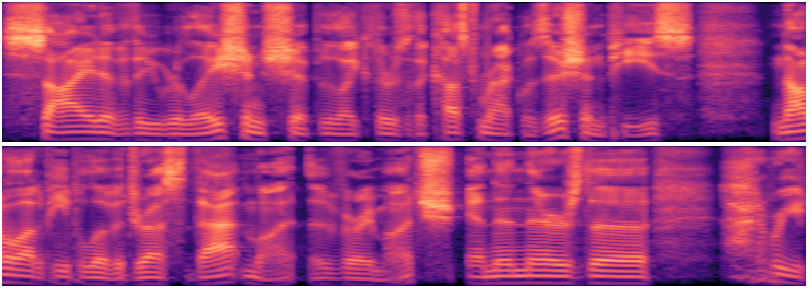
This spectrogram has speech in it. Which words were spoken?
side of the relationship. Like there's the customer acquisition piece. Not a lot of people have addressed that much, very much. And then there's the how do we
